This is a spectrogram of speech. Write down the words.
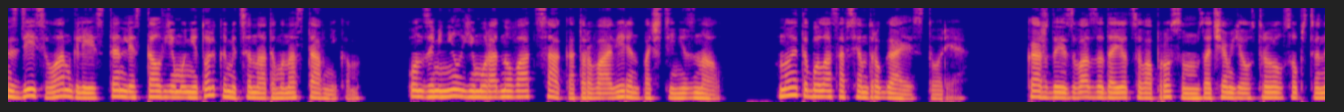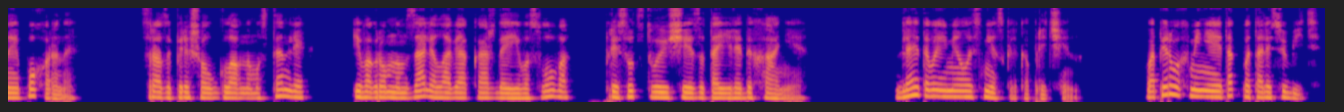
Здесь, в Англии, Стэнли стал ему не только меценатом и наставником. Он заменил ему родного отца, которого Аверин почти не знал. Но это была совсем другая история. Каждый из вас задается вопросом, зачем я устроил собственные похороны. Сразу перешел к главному Стэнли, и в огромном зале, ловя каждое его слово, присутствующие затаили дыхание. Для этого имелось несколько причин. Во-первых, меня и так пытались убить.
